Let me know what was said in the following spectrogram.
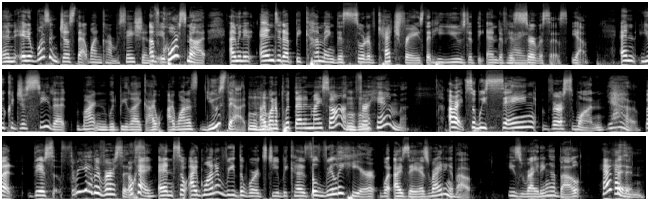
And it wasn't just that one conversation. Of It- course not. I mean, it ended up becoming this sort of catchphrase that he used at the end of his Right. services. Yeah. And you could just see that Martin would be like, I, I want to use that. Mm-hmm. I want to put that in my song for him. All right. So we sang verse one. Yeah. But there's three other verses. Okay. And so I want to read the words to you because you'll really hear what Isaiah is writing about. He's writing about heaven.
